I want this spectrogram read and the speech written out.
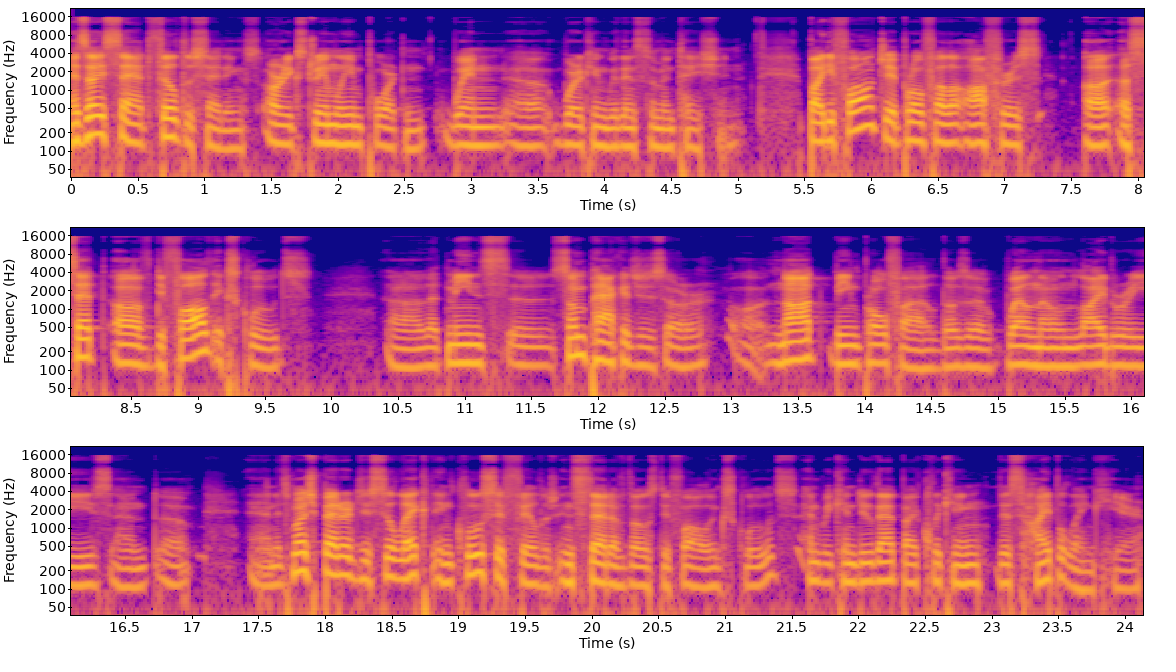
As I said, filter settings are extremely important when uh, working with instrumentation. By default, JProfiler offers a, a set of default excludes. Uh, that means uh, some packages are uh, not being profiled. Those are well-known libraries and uh, and it's much better to select inclusive filters instead of those default excludes. And we can do that by clicking this hyperlink here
